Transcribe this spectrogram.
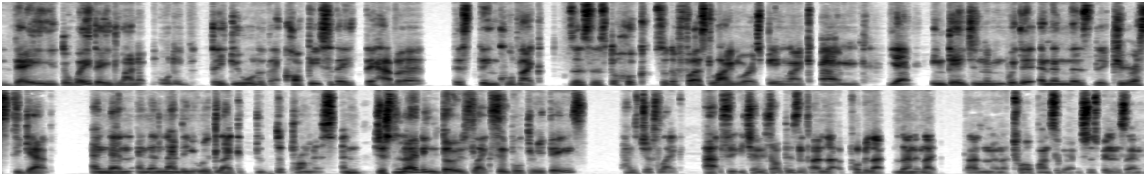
they the way they line up all of they do all of their copy. So they they have a this thing called like there's there's the hook. So the first line where it's being like um yeah engaging them with it, and then there's the curiosity gap, and then and then landing it with like the, the promise, and just learning those like simple three things has just like absolutely changed our business. I le- probably like learned it like I don't know like twelve months ago. It's just been insane.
